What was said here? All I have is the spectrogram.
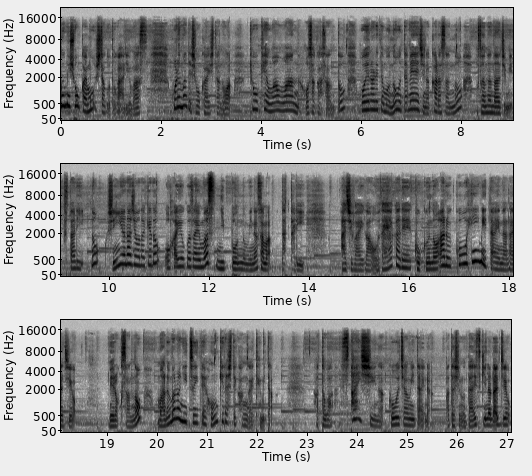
組紹介もしたことがあります。これまで紹介したのは狂犬ワンワンな保坂さんと吠えられてもノーダメージなカラさんの幼なじみ2人の深夜ラジオだけどおはようございます。日本の皆様だったり味わいが穏やかでコクのあるコーヒーみたいなラジオ。メロクさんの〇〇について本気出して考えてみた。あとはスパイシーな紅茶みたいな私の大好きなラジオ。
